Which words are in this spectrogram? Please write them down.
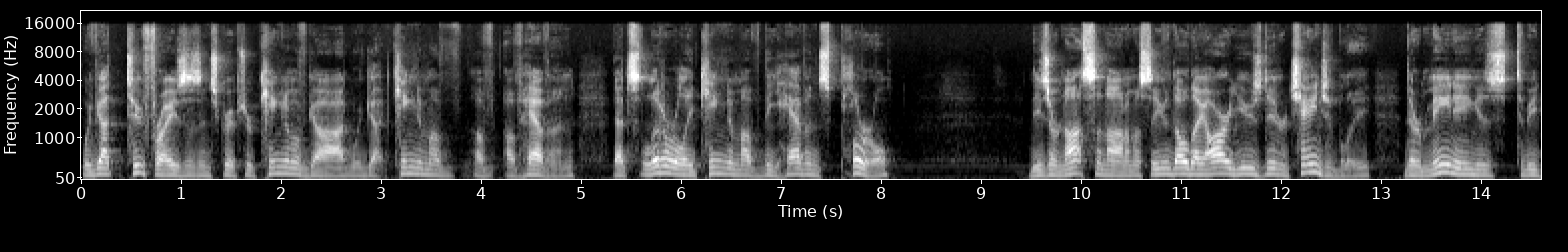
We've got two phrases in Scripture kingdom of God, we've got kingdom of, of, of heaven. That's literally kingdom of the heavens, plural. These are not synonymous, even though they are used interchangeably, their meaning is to be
